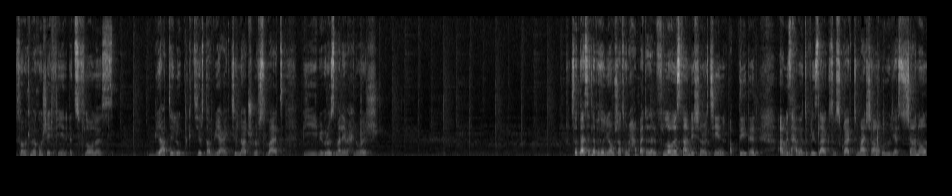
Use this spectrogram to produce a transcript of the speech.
so مثل ما انكم شايفين it's flawless بيعطي look كتير طبيعي كتير natural نفس الوقت بيبرز ملامح الوجه. سو ذاتس ات لفيديو اليوم ان شاء الله تكونوا حبيتوا هذا الفلولس فاونديشن روتين ابديتد اذا حبيتوا بليز لايك سبسكرايب تو ماي شانل قولوا لي الشانل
